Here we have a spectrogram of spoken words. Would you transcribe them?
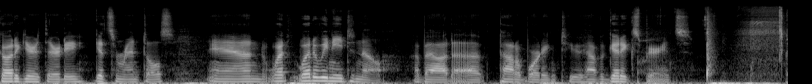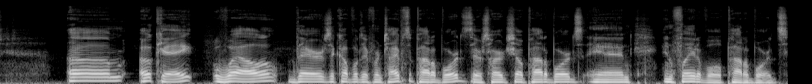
Go to Gear 30, get some rentals, and what what do we need to know about uh, paddleboarding to have a good experience? Um, okay. Well, there's a couple different types of paddle boards. There's hard shell paddle boards and inflatable paddle boards.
